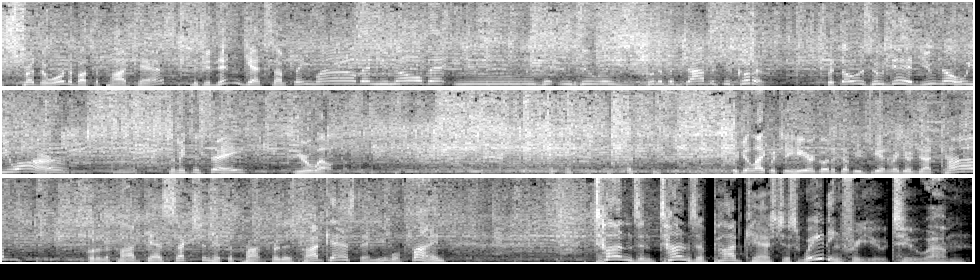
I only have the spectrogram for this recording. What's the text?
spread the word about the podcast. If you didn't get something, well, then you know that you didn't do as good of a job as you could have. But those who did, you know who you are. Let me just say, you're welcome. if you like what you hear, go to WGNradio.com, go to the podcast section, hit the prompt for this podcast, and you will find tons and tons of podcasts just waiting for you to um,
